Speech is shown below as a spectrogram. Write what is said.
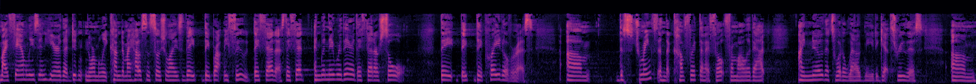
my families in here that didn't normally come to my house and socialize, they, they brought me food. They fed us. They fed, and when they were there, they fed our soul. They, they, they prayed over us. Um, the strength and the comfort that I felt from all of that, I know that's what allowed me to get through this. Um,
